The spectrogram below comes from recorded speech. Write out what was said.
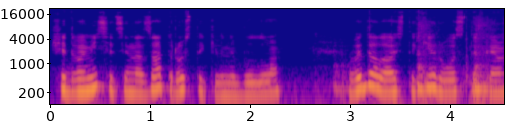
Ще два місяці назад ростиків не було. Видала ось такі ростики.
